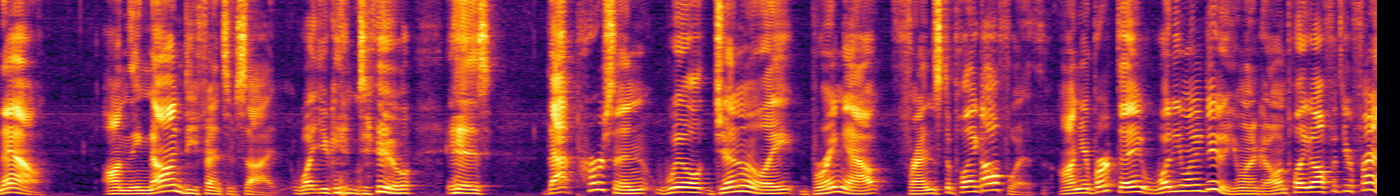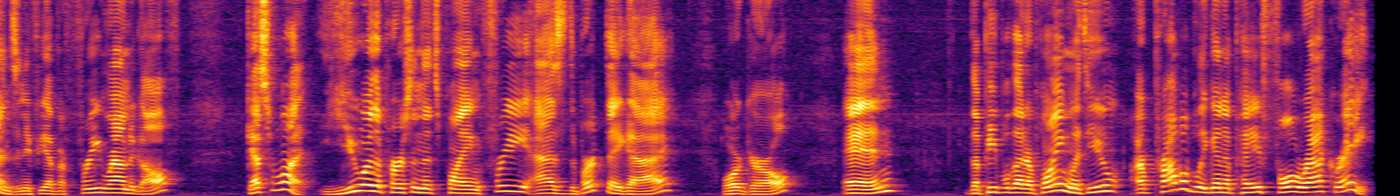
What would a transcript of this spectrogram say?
Now, on the non defensive side, what you can do is that person will generally bring out friends to play golf with. On your birthday, what do you want to do? You want to go and play golf with your friends. And if you have a free round of golf, guess what? You are the person that's playing free as the birthday guy or girl. And the people that are playing with you are probably going to pay full rack rate.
